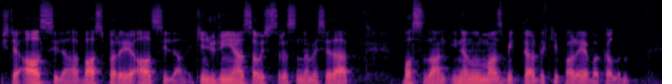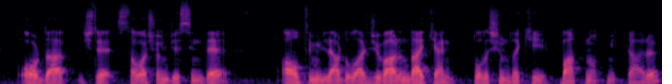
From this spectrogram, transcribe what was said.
işte al silah, bas parayı al silah. İkinci Dünya Savaşı sırasında mesela basılan inanılmaz miktardaki paraya bakalım. Orada işte savaş öncesinde 6 milyar dolar civarındayken dolaşımdaki banknot miktarı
